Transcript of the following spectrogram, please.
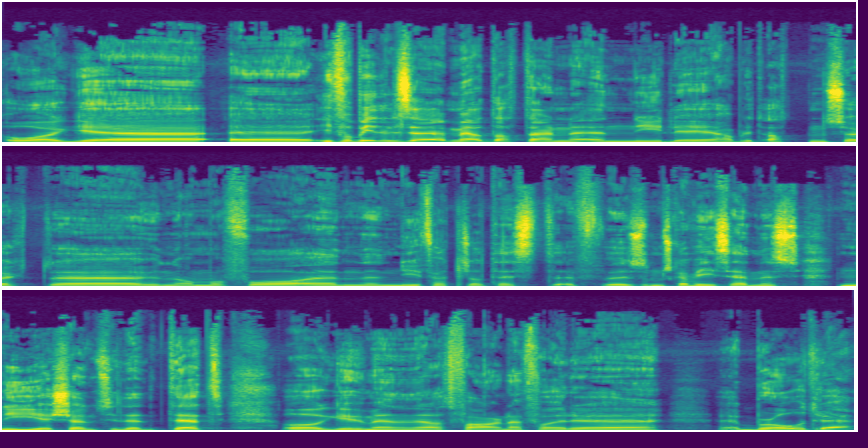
og eh, eh, i forbindelse med at datteren nylig har blitt 18, søkte hun om å få en ny fødselsattest som skal vise hennes nye kjønnsidentitet. Og hun mener at faren er for eh, bro, tror jeg.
